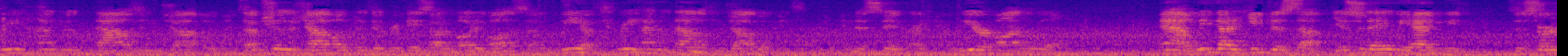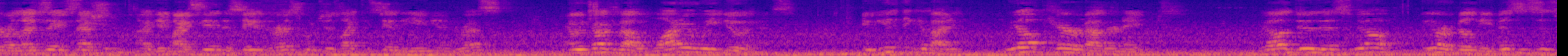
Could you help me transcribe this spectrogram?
300,000 job openings. I'm sure there's job openings at Rick Case Automotive also. We have 300,000 job openings in this state right now. We are on roll. Now, we've got to keep this up. Yesterday, we had we, the start of our legislative session. I did my State of the State address, which is like the State of the Union address. And we talked about why are we doing this? If you think about it, we all care about our neighbors. We all do this. We all we are building businesses.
